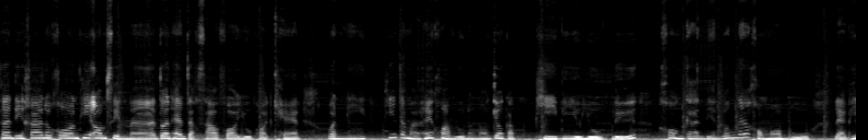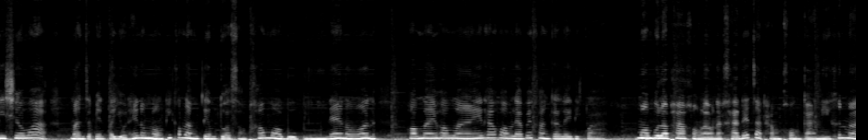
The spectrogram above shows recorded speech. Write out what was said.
สวัสดีค่ะทุกคน พี่ออมสินนะ ตัวแทนจาก Sound for You Podcast วันนี้พี่จะมาให้ความรู้น้องๆเกี่ยวกับ PBUU หรือโครงการเรียนล่วงหน้าของมอบู และพี่เชื่อว่ามันจะเป็นประโยชน์ให้น้องๆที่กำลังเตรียมตัวสอบเข้ามอบูปีนี้แน่นอน พร้อมไหมพร้อมไหมถ้าพร้อมแล้วไปฟังกันเลยดีกว่า มอบุรพาของเรานะคะ ได้จัดทำโครงการนี้ขึ้นมา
